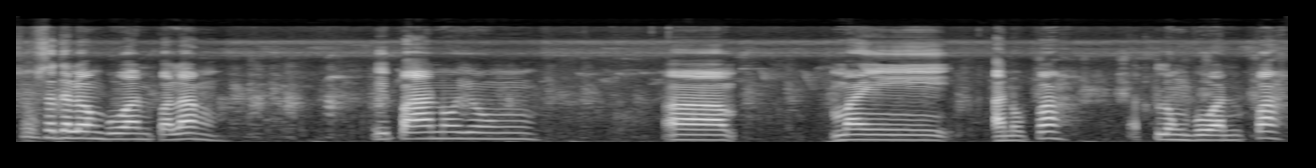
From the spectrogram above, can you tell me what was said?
So sa dalawang buwan pa lang eh paano yung ah, may ano pa tatlong buwan pa?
